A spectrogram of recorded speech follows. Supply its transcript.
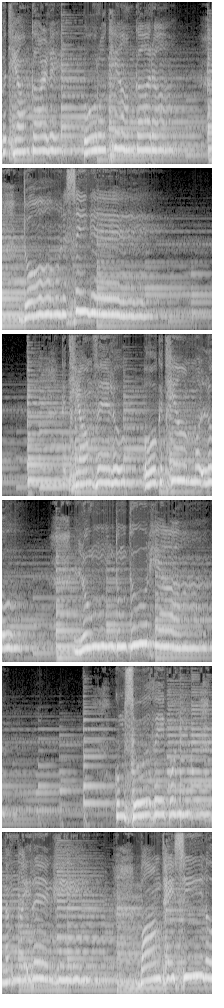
Fur ko thiam karle puro thiam kara don singe ka thiam velo o ka thiam molo lung dum tur hia kum sul ve pon nang ai reng hi bang thei silo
